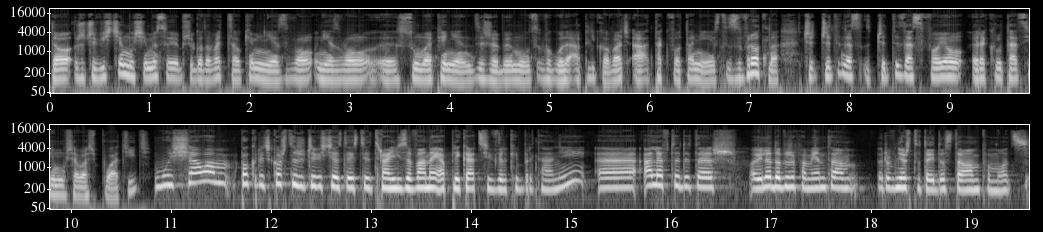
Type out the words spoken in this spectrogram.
to rzeczywiście musimy sobie przygotować całkiem niezłą, y, sumę pieniędzy, żeby móc w ogóle aplikować, a ta kwota nie jest zwrotna. Czy, czy, ty, czy ty za swoją rekrutację musiałaś płacić? Musiałam pokryć koszty rzeczywiście tej centralizowanej aplikacji w Wielkiej Brytanii, e, ale wtedy też, o ile dobrze pamiętam, również tutaj dostałam pomoc,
